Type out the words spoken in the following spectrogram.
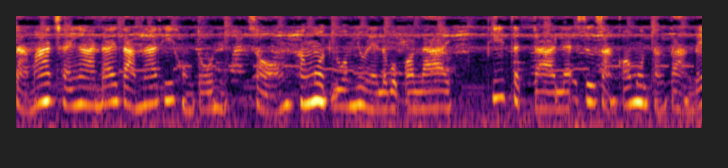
สามารถใช้งานได้ตามหน้าที่ของตน 2. ทั้งหมดรวมอยู่ในระบบออนไลน์ ที่จัดการและสื่อสารข้อมูลต่างๆ ได้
